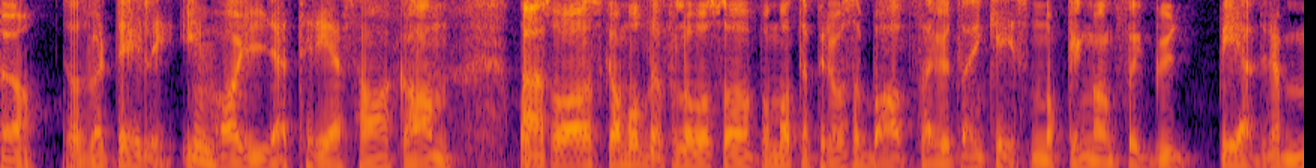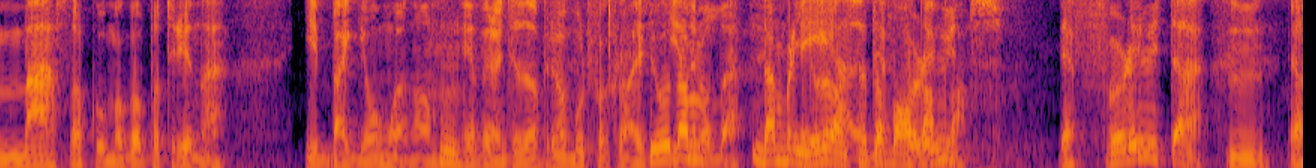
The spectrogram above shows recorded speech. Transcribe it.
Ja. Det hadde vært deilig i alle tre sakene. Og så skal Molde få lov å på en måte prøve å bade seg ut av den casen nok en gang, for gud bedre meg snakke om å gå på trynet i begge omgangene, i forhold til å prøve å bortforklare Jo, sin de- rolle. de blir jo uansett å bade dem, da. Det er flaut, det. Mm. Ja.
